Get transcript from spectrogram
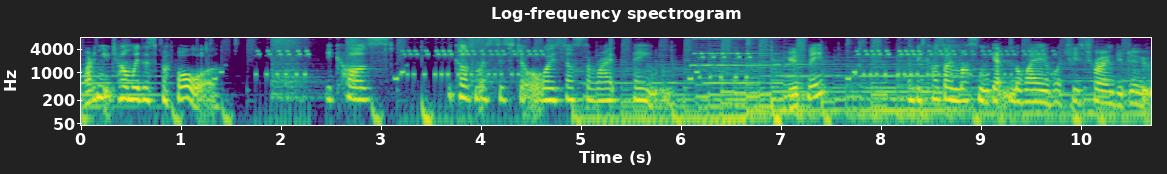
Why didn't you tell me this before? Because... Because my sister always does the right thing. Excuse me? And because I mustn't get in the way of what she's trying to do.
